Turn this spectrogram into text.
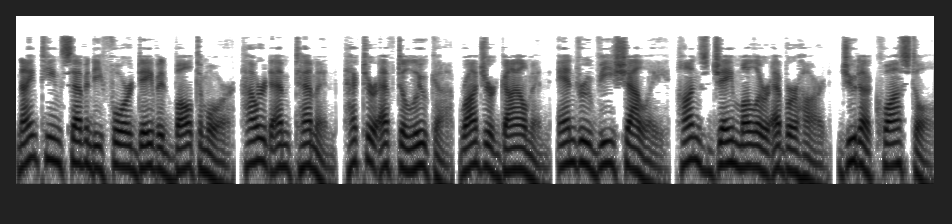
1974 David Baltimore, Howard M. Temin, Hector F. DeLuca, Roger Guillemin, Andrew V. Schally, Hans J. Muller-Eberhard, Judah Quastel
